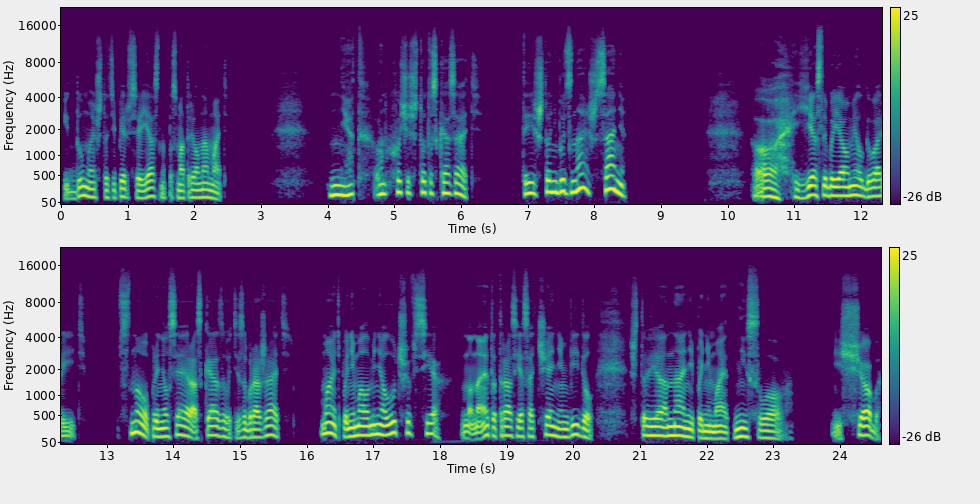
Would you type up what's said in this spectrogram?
и, думая, что теперь все ясно, посмотрел на мать. «Нет, он хочет что-то сказать. Ты что-нибудь знаешь, Саня?» О, если бы я умел говорить. Снова принялся я рассказывать, изображать. Мать понимала меня лучше всех, но на этот раз я с отчаянием видел, что и она не понимает ни слова. Еще бы.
